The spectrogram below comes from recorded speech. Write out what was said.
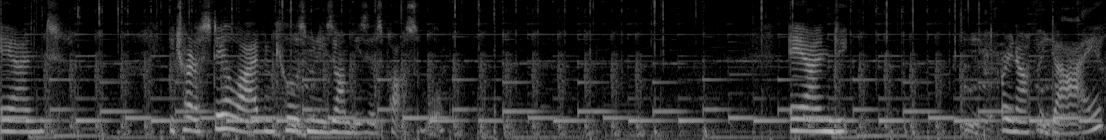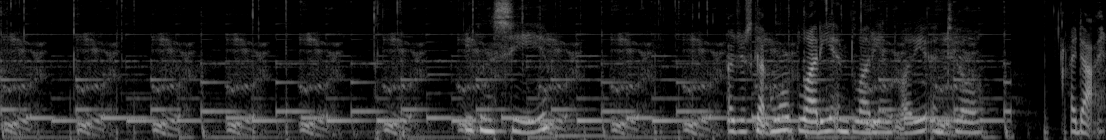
and you try to stay alive and kill as many zombies as possible. And right now if I die, you can see I just get more bloody and bloody and bloody until I die.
